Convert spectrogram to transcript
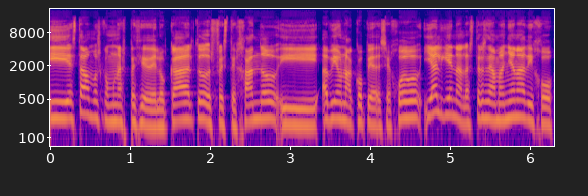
y estábamos como una especie de local, todos festejando y había una copia de ese juego y alguien a las 3 de la mañana dijo,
